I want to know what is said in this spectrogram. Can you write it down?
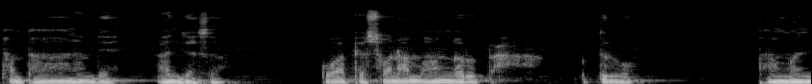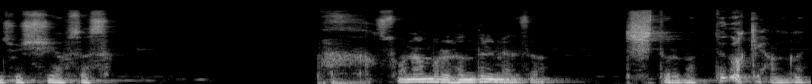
판판한데 앉아서 그 앞에 소나무 한 그루 딱 붙들고 방은 주시옵소서. 막 소나무를 흔들면서 기도를 막 뜨겁게 한 거예요.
